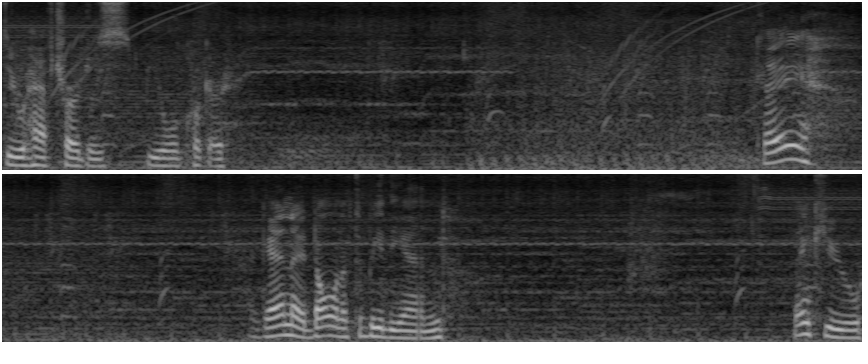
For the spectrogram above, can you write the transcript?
do half charges, be a little quicker. Okay. Again, I don't want it to be the end. Thank you.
